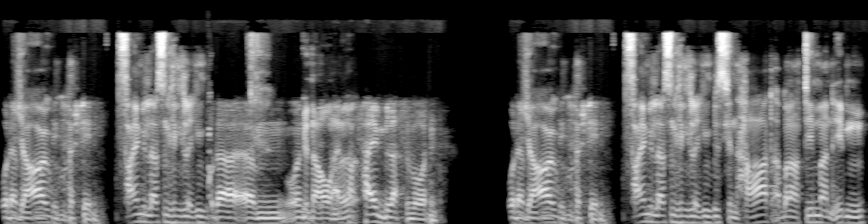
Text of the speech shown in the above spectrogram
Oder ja, ich verstehen? Fallen gelassen klingt gleich ein Oder ähm, und genau, einfach ne? fallen gelassen worden. Oder ja, verstehen? fallen gelassen klingt gleich ein bisschen hart, aber nachdem man eben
